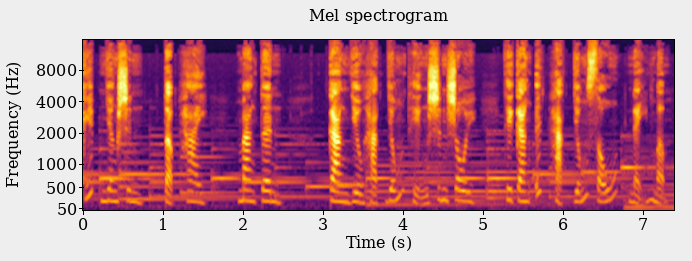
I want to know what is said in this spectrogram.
kiếp nhân sinh, tập 2 mang tên Càng nhiều hạt giống thiện sinh sôi, thì càng ít hạt giống xấu nảy mầm.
